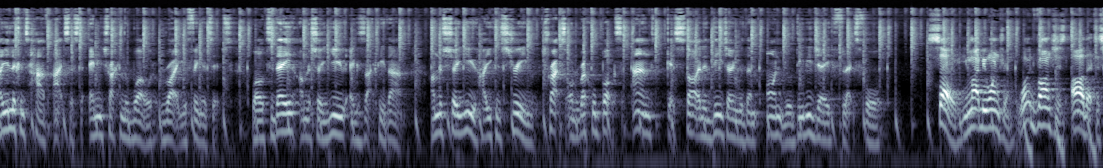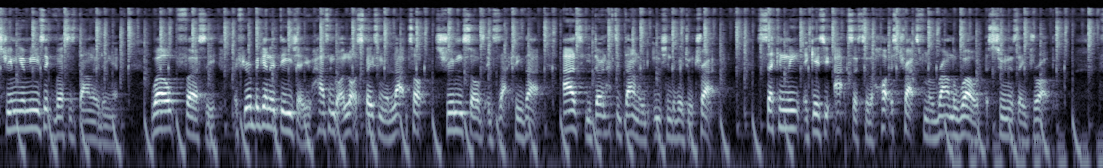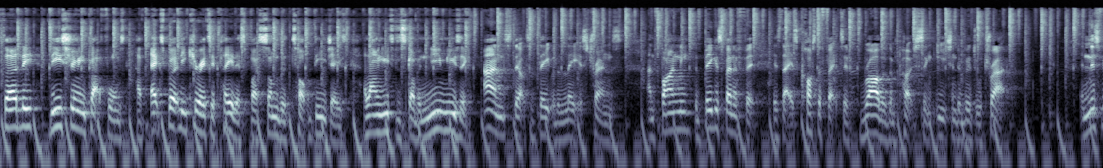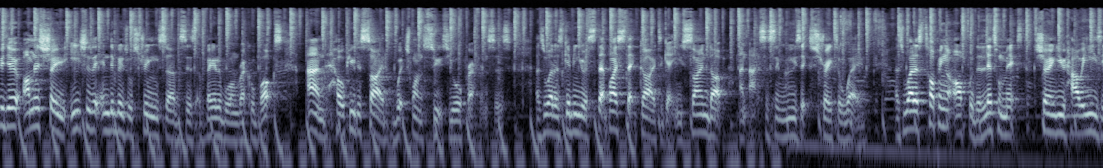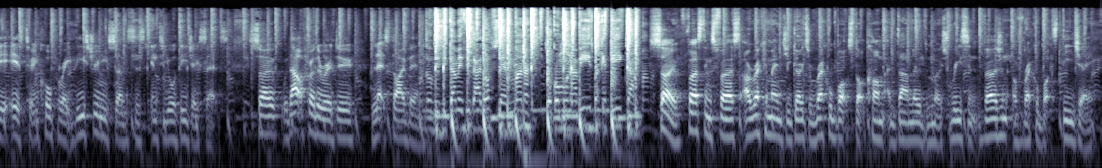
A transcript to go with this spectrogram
Are you looking to have access to any track in the world right at your fingertips? Well, today I'm going to show you exactly that. I'm going to show you how you can stream tracks on Rekordbox and get started in DJing with them on your DDJ-FLX4. So, you might be wondering, what advantages are there to streaming your music versus downloading it? Well, firstly, if you're a beginner DJ who hasn't got a lot of space on your laptop, streaming solves exactly that, as you don't have to download each individual track. Secondly, it gives you access to the hottest tracks from around the world as soon as they drop. Thirdly, these streaming platforms have expertly curated playlists by some of the top DJs, allowing you to discover new music and stay up to date with the latest trends. And finally, the biggest benefit is that it's cost effective rather than purchasing each individual track. In this video, I'm going to show you each of the individual streaming services available on Rekordbox and help you decide which one suits your preferences, as well as giving you a step-by-step -step guide to get you signed up and accessing music straight away, as well as topping it off with a little mix showing you how easy it is to incorporate these streaming services into your DJ sets. So without further ado, let's dive in. So first things first, I recommend you go to rekordbox.com and download the most recent version of Rekordbox DJ.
